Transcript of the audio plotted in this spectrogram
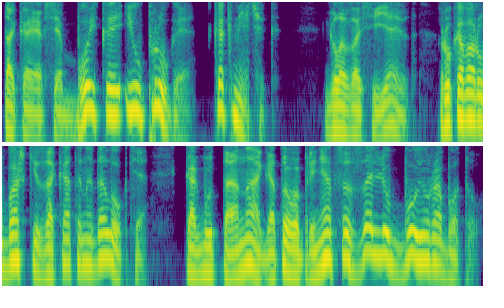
Такая вся бойкая и упругая, как мячик. Глаза сияют, рукава рубашки закатаны до локтя, как будто она готова приняться за любую работу.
